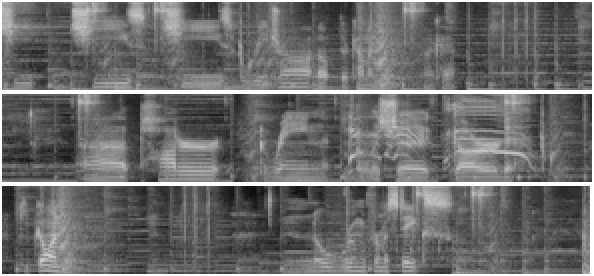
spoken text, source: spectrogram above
Cheat, cheese, cheese, redraw. Oh, they're coming. Okay. Uh, Potter, grain, militia, guard. Keep going. No room for mistakes. That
